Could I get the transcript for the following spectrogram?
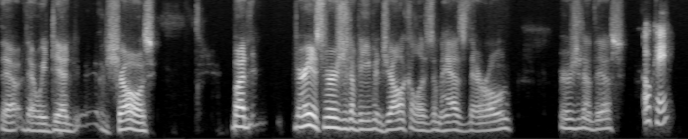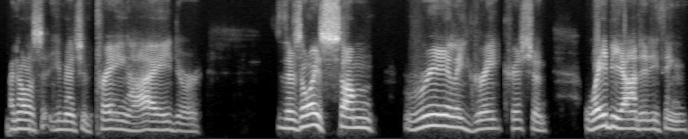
that that we did uh, shows, but various versions of evangelicalism has their own version of this. Okay. I noticed you mentioned praying Hyde, or there's always some really great Christian, way beyond anything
